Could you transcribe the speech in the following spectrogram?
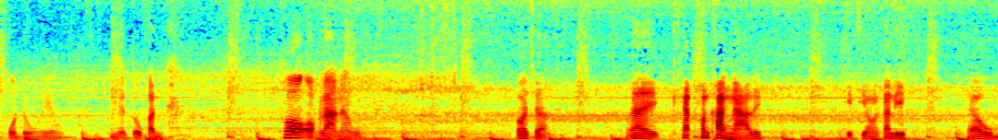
โคตรโด่งเลยเนื้อตัวพัน ท่อออกล่างนะครับผม ก็จะได้แคทค่อนข้างหนาเลย เก็บเสียงค่อนข้างดีนะครับผม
